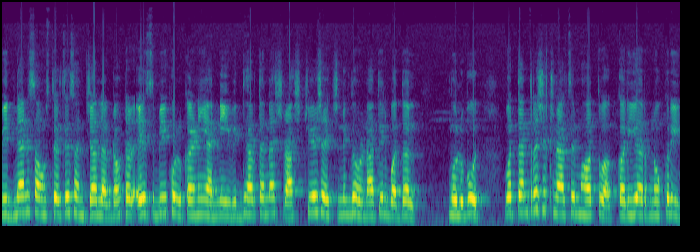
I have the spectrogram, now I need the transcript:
विज्ञान संस्थेचे संचालक डॉक्टर एस. बी. कुलकर्णी यांनी विद्यार्थ्यांना राष्ट्रीय शैक्षणिक धोरणातील बदल मूलभूत व तंत्र शिक्षणाचे महत्त्व करिअर नोकरी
